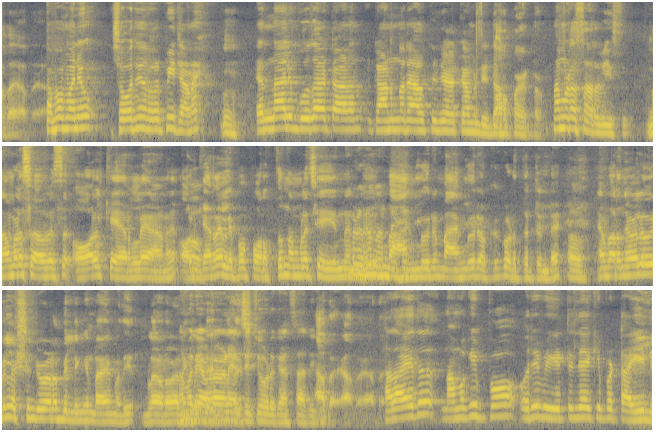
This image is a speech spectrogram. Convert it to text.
അതെ അപ്പൊ മനു ചോദ്യം റിപ്പീറ്റ് ആണേ. എന്നാലും പുതുതായിട്ടാണ് കാണുന്ന ഒരാൾക്ക് കേൾക്കാൻ വേണ്ടിട്ട്. ഉറപ്പായിട്ടും. നമ്മുടെ സർവീസ് നമ്മുടെ സർവീസ് ഓൾ കേരളയാണ്. ഓൾ കേരള അല്ല ഇപ്പൊ പുറത്ത് നമ്മൾ ചെയ്യുന്നുണ്ട്. ബാംഗ്ലൂരും ബാംഗ്ലൂരും ഒക്കെ കൊടുത്തിട്ടുണ്ട്. ഞാൻ പറഞ്ഞ പോലെ ഒരു ലക്ഷം രൂപയുടെ ബില്ലിംഗ് ഉണ്ടായാൽ മതി. നമുക്ക് എവിടെ വേണേ എത്തിച്ചു കൊടുക്കാൻ സാധിക്കും. അതെ അതെ അതെ. അതായത് നമുക്കിപ്പോ ഒരു വീട്ടിലേക്ക് ഇപ്പൊ ടൈൽ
